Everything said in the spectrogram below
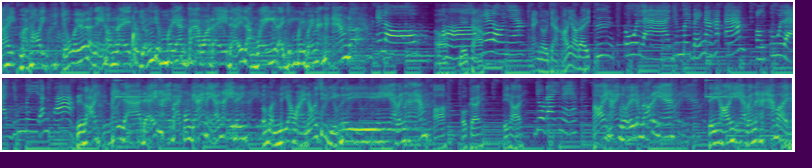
Ê, mà thôi, chủ yếu là ngày hôm nay tôi dẫn Jimmy Alpha qua đây để làm quen với lại Jimmy bản năng hắc ám đó. Hello. Ờ, Ờ, vậy sao? Hello nha. Hai người chào hỏi nhau đi. Ừ, Tôi là Jimmy bản năng hắc ám Còn tôi là Jimmy Alpha Được rồi, hay là để hai bà con gái này ở đây đi. Tụi mình đi ra ngoài nói xíu việc đi nha bạn năng hắc ám. Ờ, ok, đi thôi. Vô đây nè. Thôi, hai người đi trong đó đi nha Đi thôi nha bạn năng hắc ám ơi.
